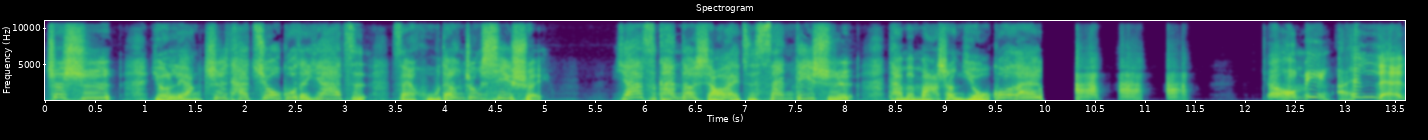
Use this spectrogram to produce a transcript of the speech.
这时，有两只他救过的鸭子在湖当中戏水。鸭子看到小矮子三弟时，他们马上游过来。啊啊啊！救命恩人，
